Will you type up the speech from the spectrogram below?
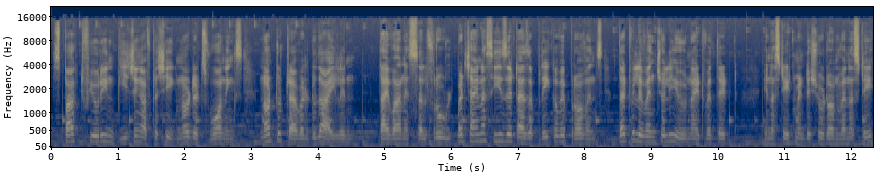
sparked fury in Beijing after she ignored its warnings not to travel to the island. Taiwan is self ruled, but China sees it as a breakaway province that will eventually unite with it. In a statement issued on Wednesday,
